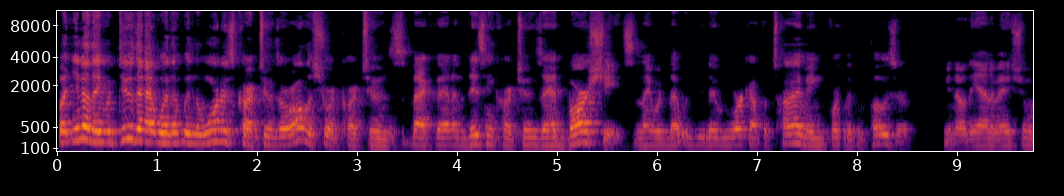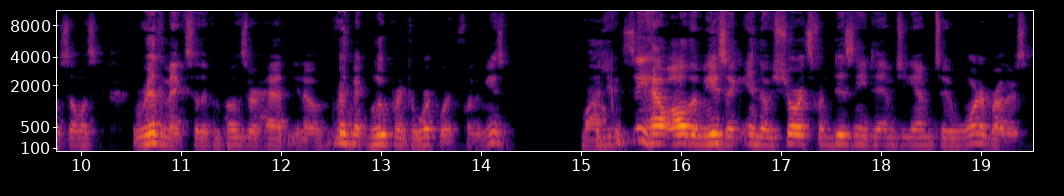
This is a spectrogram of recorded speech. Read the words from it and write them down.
But you know, they would do that with it when the Warner's cartoons or all the short cartoons back then and Disney cartoons. They had bar sheets, and they would that would they would work out the timing for the composer. You know, the animation was almost rhythmic, so the composer had you know rhythmic blueprint to work with for the music. Wow. But you can see how all the music in those shorts from Disney to MGM to Warner Brothers,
